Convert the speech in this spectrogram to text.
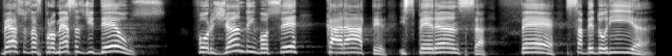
versus as promessas de Deus, forjando em você caráter, esperança, fé, sabedoria.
